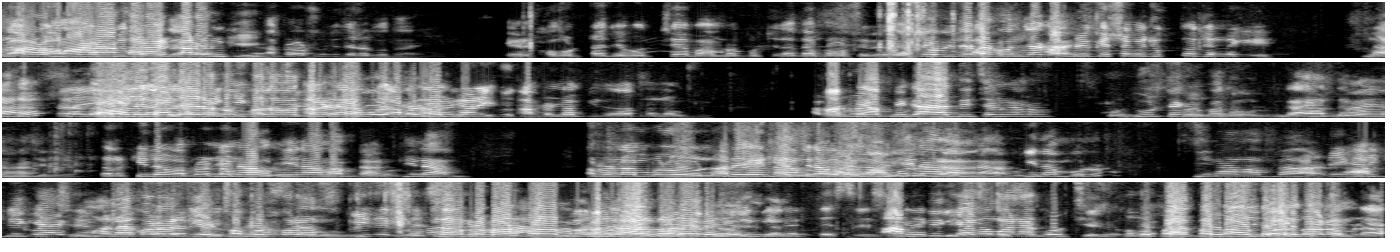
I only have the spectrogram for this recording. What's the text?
আপনার অসুবিধা করার কোথায়? কারণ কি? আপনার অসুবিধাটা কোথায়? এখানে খবরটা যে হচ্ছে আমরা করছি তাতে আপনার অসুবিধা অসুবিধাটা কোন জায়গায়? আপনি সঙ্গে যুক্ত আছেন নাকি? না? তাহলে তাহলে এরকম কি আপনার নাম- বলছেন? আপনার নাম কি? আপনার নাম কি? আপনার নাম কি? আপনি আপনি গায়ে হাত দিচ্ছেন কেন? দূর থেকে কথা বলুন গায়ে হাত দেবেন না। কি নাম? আপনার কি নাম কি নাম? আপনার কি নাম? আপনার নাম বলুন। আরে। কি নাম বলুন? কি নাম আপনার আপনি মানা করার কে খবর করার না, আপনার বারণ করা- বারণ করবেন কেন? আপনি কেন মানা করছেন খবর বা- বা- বারণ কেন করছেন? আমরা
